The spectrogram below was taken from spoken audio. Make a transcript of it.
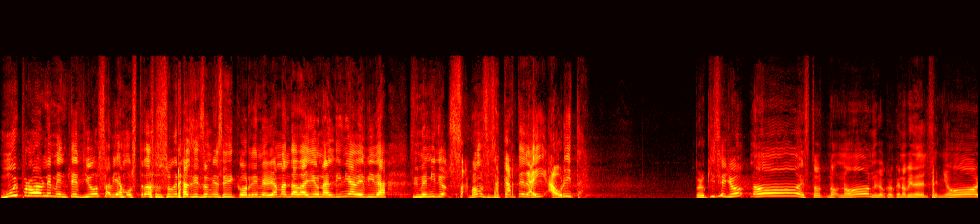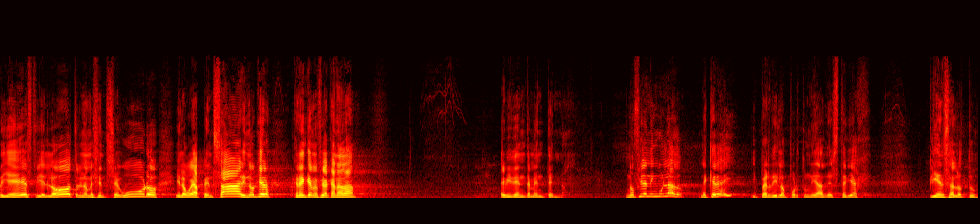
muy probablemente Dios había mostrado su gracia y su misericordia y me había mandado ahí una línea de vida. Dime, Emilio, vamos a sacarte de ahí ahorita. Pero ¿qué hice yo? No, esto no, no, yo creo que no viene del Señor y esto y el otro y no me siento seguro y lo voy a pensar y no quiero. ¿Creen que me fui a Canadá? Evidentemente no. No fui a ningún lado, me quedé ahí y perdí la oportunidad de este viaje. Piénsalo tú.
